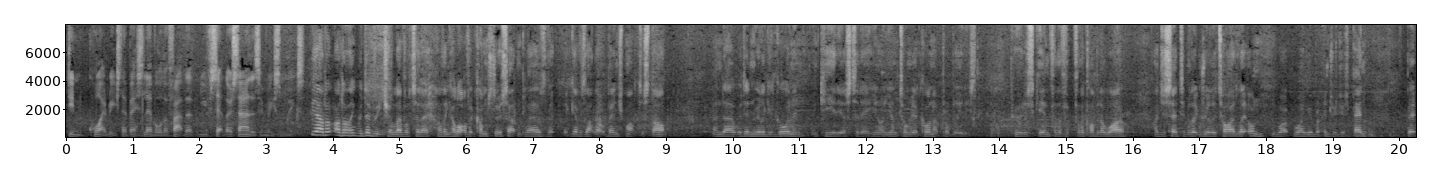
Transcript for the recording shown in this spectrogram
didn't quite reach their best level. The fact that you've set those standards in recent weeks. Yeah, I don't, I don't think we did reach our level today. I think a lot of it comes through certain players that, that give us that little benchmark to start. And uh, we didn't really get going in, in key areas today. You know, young Tommy O'Connor probably in his poorest game for the for the club in a while. I just said to him, he looked really tired late on while we introduced Ben. But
